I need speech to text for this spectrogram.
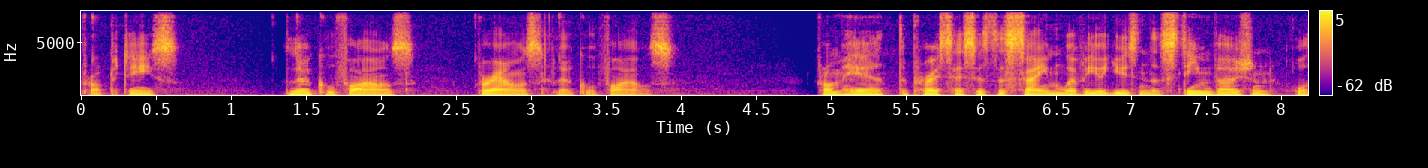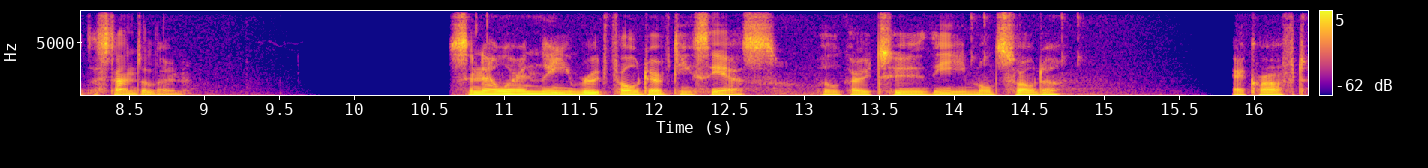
Properties, local files, browse local files. From here, the process is the same whether you're using the Steam version or the standalone. So now we're in the root folder of DCS. We'll go to the mods folder, aircraft,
